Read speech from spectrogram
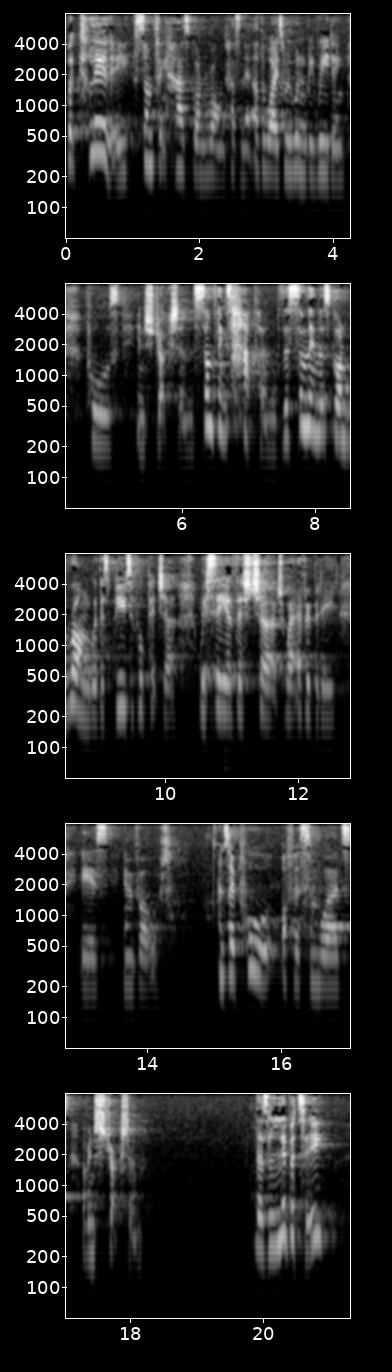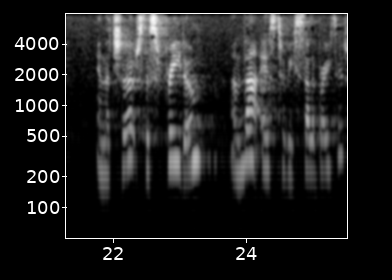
But clearly, something has gone wrong, hasn't it? Otherwise, we wouldn't be reading Paul's instructions. Something's happened. There's something that's gone wrong with this beautiful picture we see of this church where everybody is involved. And so, Paul offers some words of instruction. There's liberty in the church, there's freedom, and that is to be celebrated.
